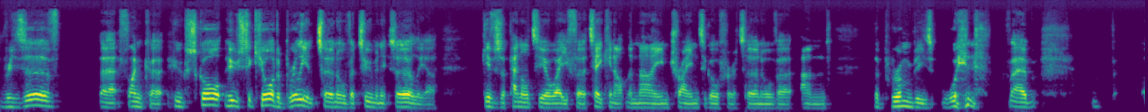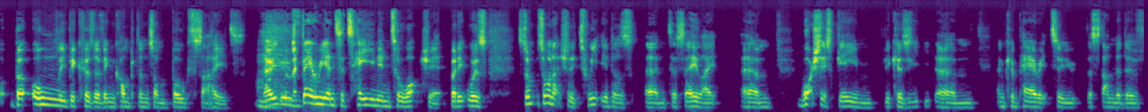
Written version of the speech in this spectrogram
reserve uh, flanker who scored, who secured a brilliant turnover two minutes earlier, gives a penalty away for taking out the nine, trying to go for a turnover, and the Brumbies win. um, but only because of incompetence on both sides. Now, it was very entertaining to watch it, but it was some, someone actually tweeted us um, to say like, um, watch this game because um, and compare it to the standard of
